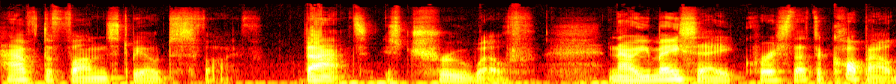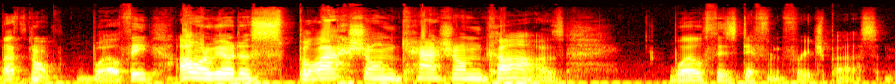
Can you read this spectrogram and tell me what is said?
have the funds to be able to survive. That is true wealth. Now, you may say, Chris, that's a cop out. That's not wealthy. I want to be able to splash on cash on cars. Wealth is different for each person.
